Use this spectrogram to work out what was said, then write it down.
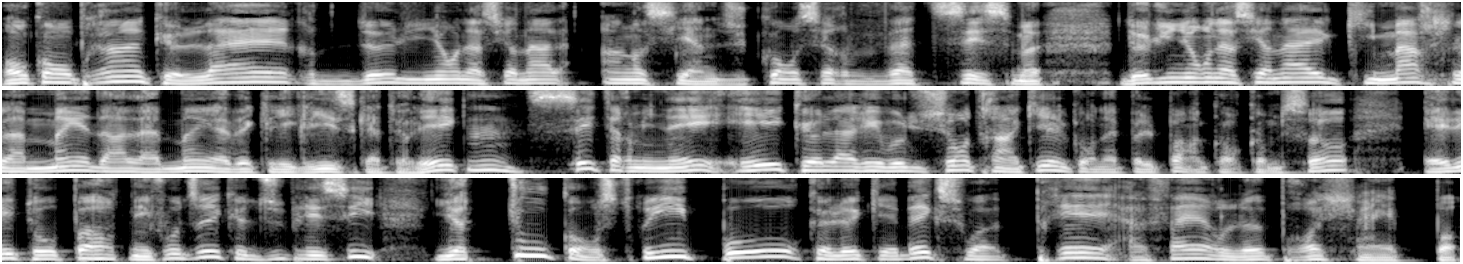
On comprend que l'ère de l'Union nationale ancienne, du conservatisme, de l'Union nationale qui marche la main dans la main avec l'Église catholique, c'est terminé et que la révolution tranquille, qu'on n'appelle pas encore comme ça, elle est aux portes. Mais il faut dire que Duplessis, il a tout construit pour que le Québec soit prêt à faire le prochain pas.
